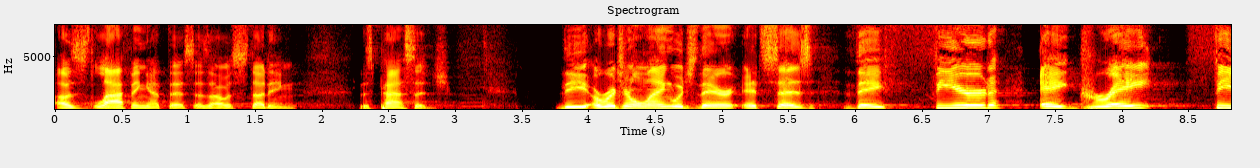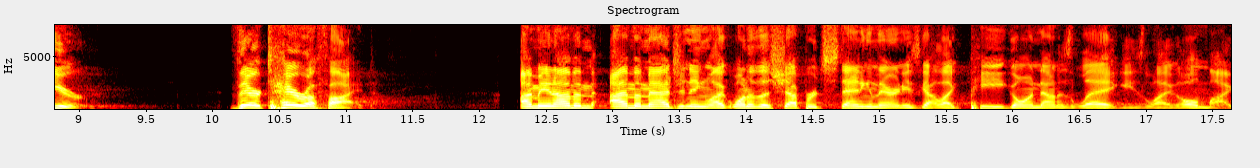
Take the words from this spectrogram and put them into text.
I was laughing at this as I was studying this passage. The original language there, it says, they feared a great fear. They're terrified. I mean, I'm, I'm imagining like one of the shepherds standing there and he's got like pee going down his leg. He's like, oh my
